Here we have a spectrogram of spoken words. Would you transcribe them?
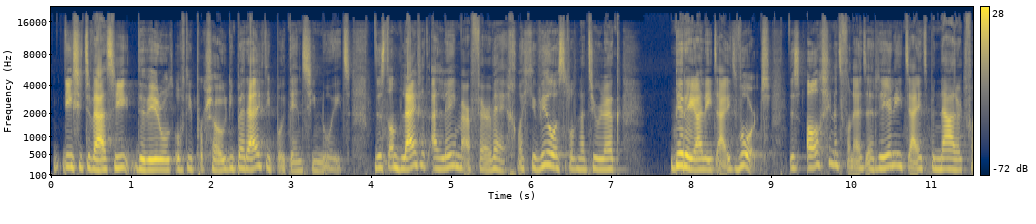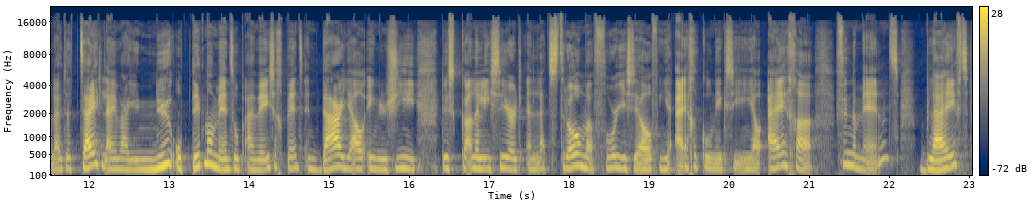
die situatie, de wereld of die persoon, die bereikt die potentie nooit. Dus dan blijft het alleen maar ver weg. Wat je wil is dat het natuurlijk de realiteit wordt. Dus als je het vanuit de realiteit benadert, vanuit de tijdlijn waar je nu op dit moment op aanwezig bent en daar jouw energie dus kanaliseert en laat stromen voor jezelf, in je eigen connectie, in jouw eigen fundament blijft,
